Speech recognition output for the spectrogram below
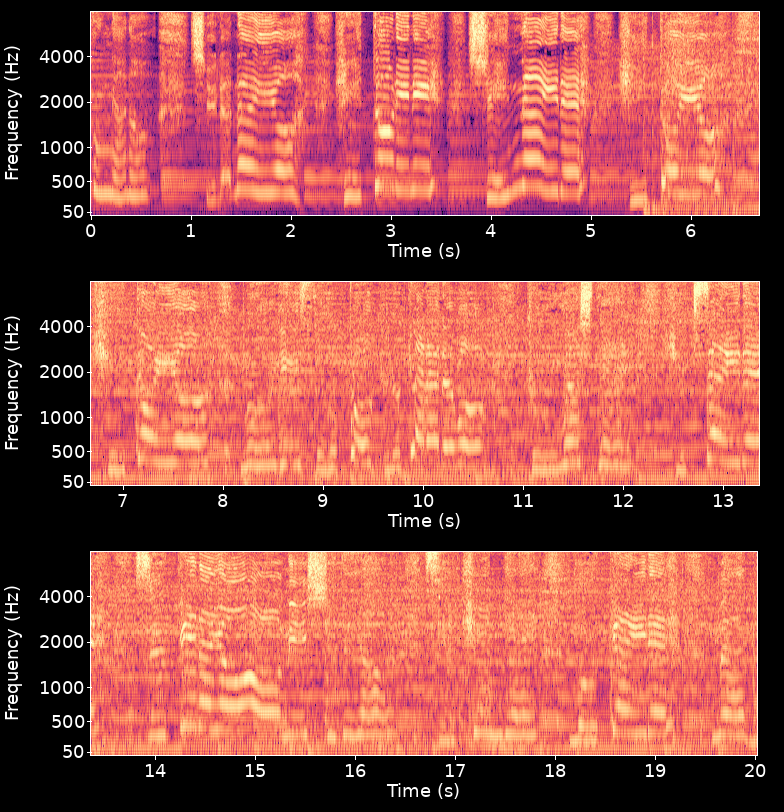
こんなの知らないよ一人にしないでひどいよひどいよもういっそ僕の体を壊して引き裂いて好きなようにしてよ叫んでもがいでまぶ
